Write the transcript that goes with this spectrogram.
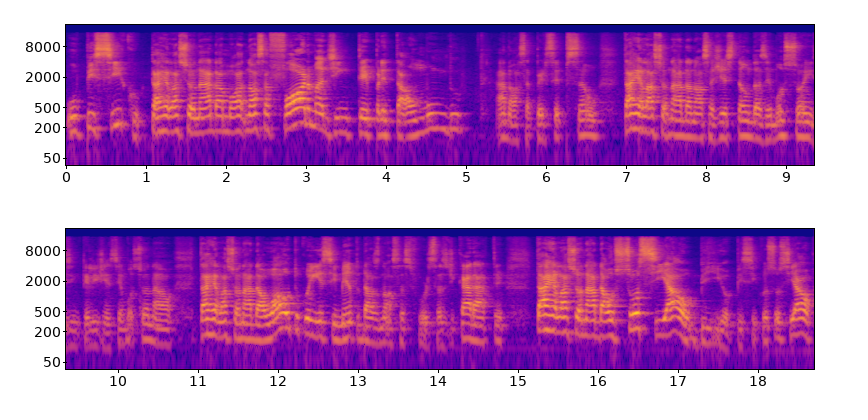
o psico está relacionado à nossa forma de interpretar o mundo, a nossa percepção, está relacionada à nossa gestão das emoções, inteligência emocional, está relacionada ao autoconhecimento das nossas forças de caráter, está relacionada ao social, biopsicossocial.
